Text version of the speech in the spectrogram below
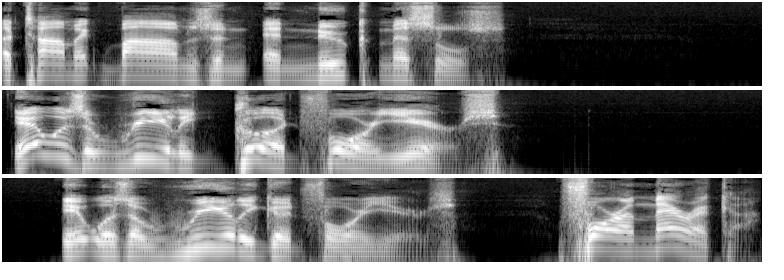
atomic bombs and, and nuke missiles. It was a really good four years. It was a really good four years for America.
